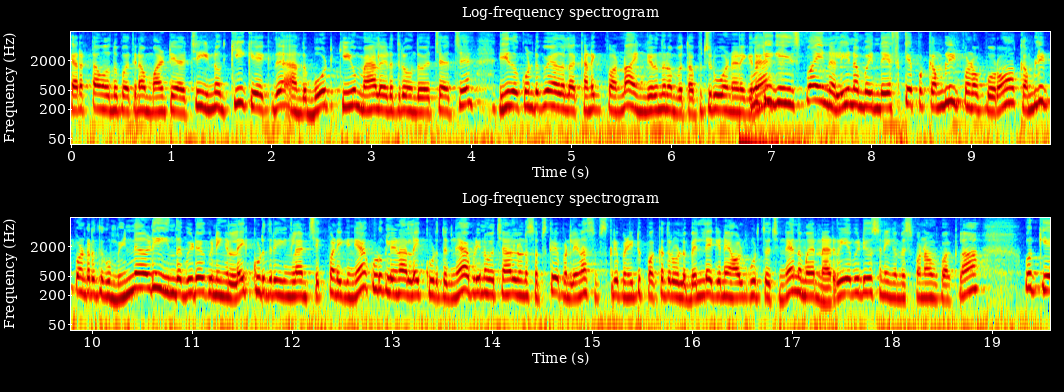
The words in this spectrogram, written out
கரெக்டாக வந்து பார்த்தீங்கன்னா மாட்டியாச்சு. இன்னும் கீ கேட்குது அந்த போட் கீயும் மேலே எடுத்துகிட்டு வந்து வச்சாச்சு. இதை கொண்டு போய் அதில் கனெக்ட் பண்ணால் இங்கேருந்து நம்ம தப்பிச்சிருவோம்னு நினைக்கிறேன். ஓகே ஃபைனலி நம்ம இந்த எஸ்கேப்பை கம்ப்ளீட் பண்ண போகிறோம் கம்ப்ளீட் பண்ணுறதுக்கு முன்னாடி இந்த வீடியோக்கு நீங்கள் லைக் கொடுத்துருக்கீங்களான்னு செக் பண்ணிக்கோங்க. கொடுக்கலனா லைக் கொடுத்துங்க அப்படின்னு நம்ம சேனல் ஒன்று சப்ஸ்கிரைப் பண்ணலைன்னா சப்ஸ்கிரைப் பண்ணிட்டு பக்கத்தில் உள்ள பெல் ஐக்கனே ஆல் கொடுத்து வச்சுங்க. இந்த மாதிரி நிறைய வீடியோஸ் நீங்கள் மிஸ் பண்ணாமல் பார்க்கலாம். ஓகே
